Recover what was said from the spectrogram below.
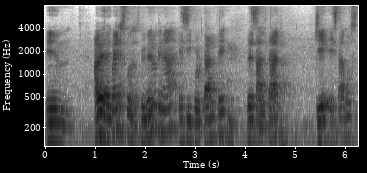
Em, a ver, hay varias cosas. Primero que nada, es importante resaltar que estamos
